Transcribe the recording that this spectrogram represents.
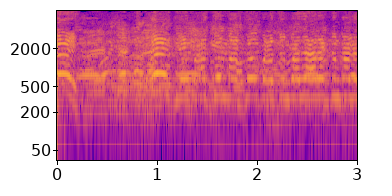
এই এই যে পাঁচজন মারছে পাঁচজন বাজে আরেকজন কাটে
